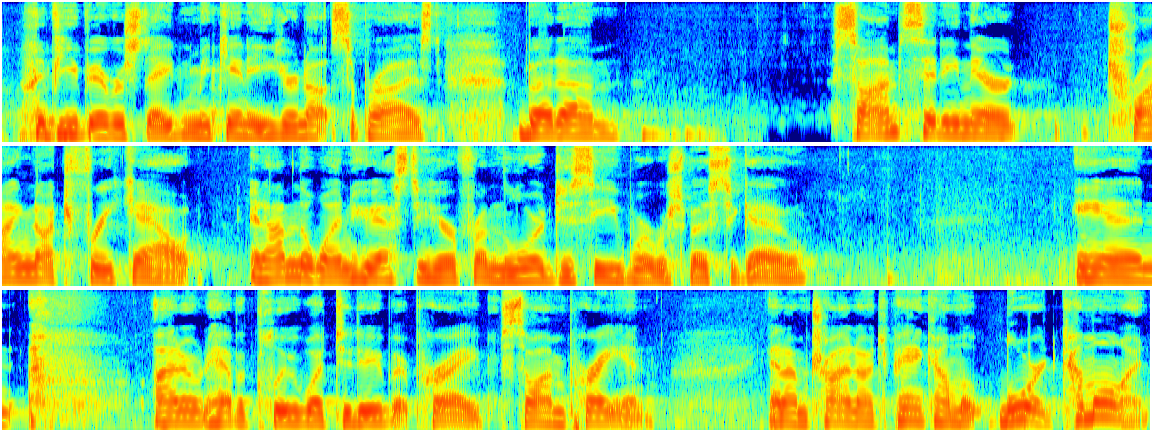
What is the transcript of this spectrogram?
if you've ever stayed in McKinney, you're not surprised. But um, so I'm sitting there trying not to freak out. And I'm the one who has to hear from the Lord to see where we're supposed to go. And I don't have a clue what to do but pray. So I'm praying and I'm trying not to panic. I'm like, Lord, come on.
